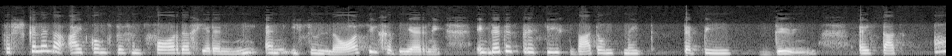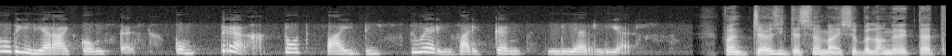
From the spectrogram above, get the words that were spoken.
verskillende uitkomste en vaardighede nie in isolasie gebeur nie. En dit is presies wat ons met Tippie doen, is dat al die leeruitkomste kom terug tot by die storie wat die kind leer lees. Want Josie, dis vir my so belangrik dat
